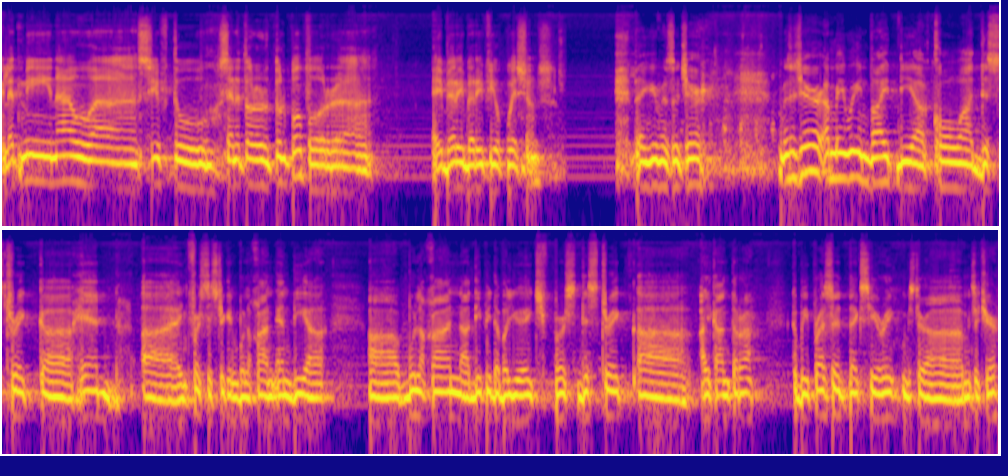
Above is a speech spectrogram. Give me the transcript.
Let me now uh, shift to Senator Tulpo for uh, a very, very few questions. Thank you, Mr. Chair. Mr. Chair, uh, may we invite the uh, COA district uh, head uh, in First District in Bulacan and the uh, uh, Bulacan uh, DPWH First District uh, Alcantara to be present next hearing, Mr. uh, Mr. Chair?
